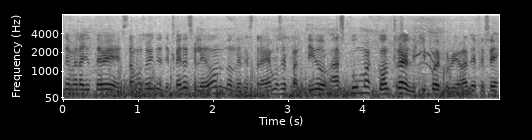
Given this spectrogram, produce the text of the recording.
De Merayo TV, estamos hoy desde Pérez Celedón donde les traemos el partido Aspuma contra el equipo de Curriabat FC.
